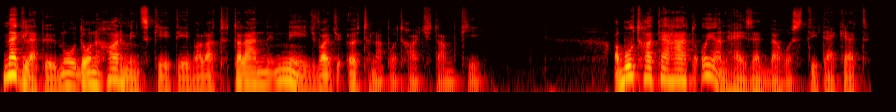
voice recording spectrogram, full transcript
Meglepő módon 32 év alatt talán négy vagy öt napot hagytam ki. A buddha tehát olyan helyzetbe hoz titeket,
